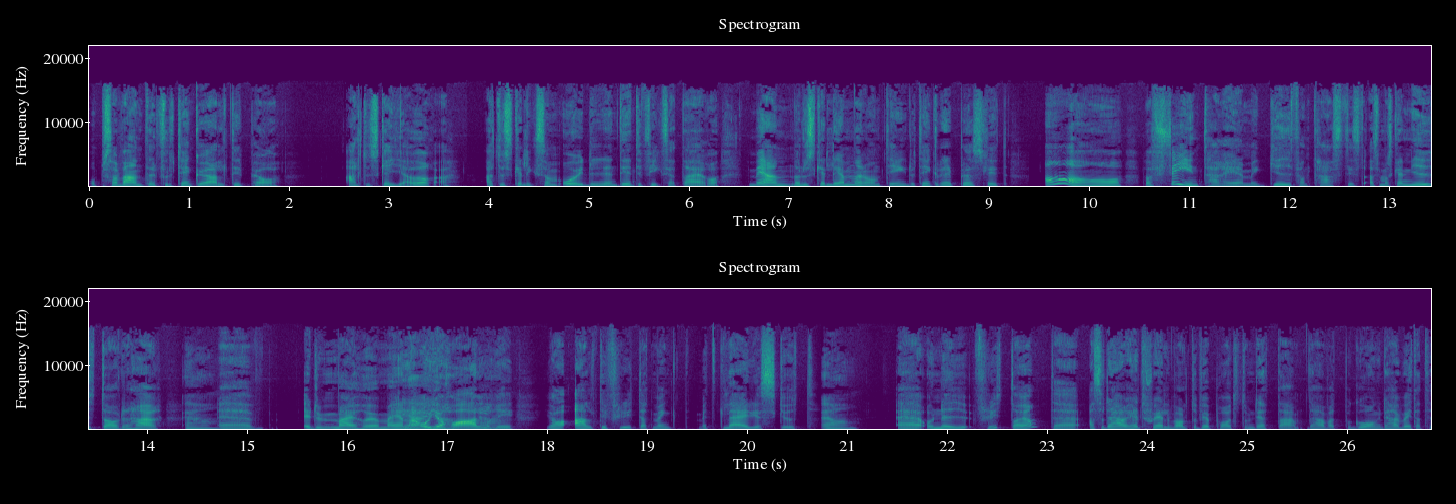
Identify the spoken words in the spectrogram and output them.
observant, för du tänker ju alltid på allt du ska göra. Att du ska liksom, oj, det är det är inte fixat där. Och, men när du ska lämna någonting, då tänker du helt plötsligt, ah, vad fint här är, men gud fantastiskt. Alltså man ska njuta av den här, Ja. eh, är du med hur jag menar? Ja, och jag ja, har aldrig, jag har alltid flyttat med, med ett glädjeskutt. Eh, och nu flyttar jag inte. Alltså det här är helt självvalt och vi har pratat om detta. Det här har varit på gång. Det har jag vetat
